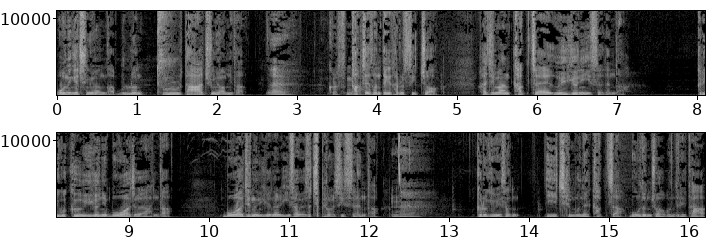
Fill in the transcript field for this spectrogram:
어느 게 중요한가? 물론 둘 다 중요합니다. 네. 그렇습니다. 각자의 선택이 다를 수 있죠. 하지만 각자의 의견이 있어야 된다. 그리고 그 의견이 모아져야 한다. 모아진 의견을 이사회에서 집행할 수 있어야 한다. 네. 그러기 위해선 이 질문에 각자 모든 조합원들이 다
